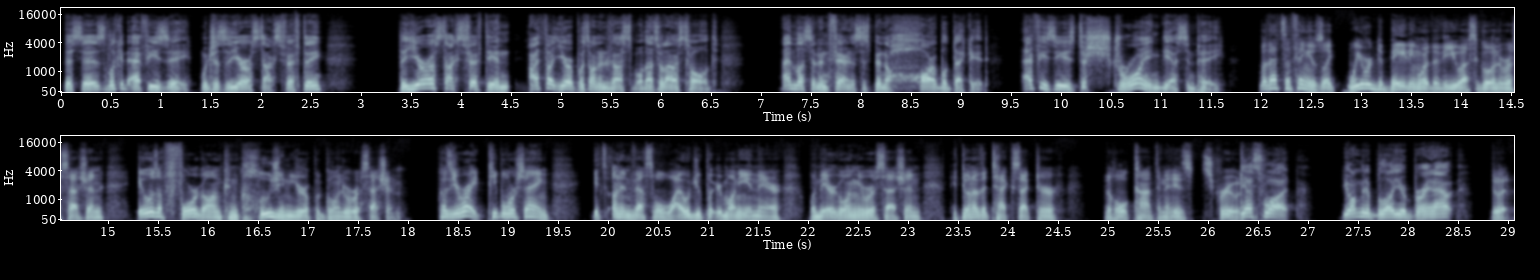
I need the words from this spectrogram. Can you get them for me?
this is, look at FEZ, which is the Euro Stoxx 50. The Euro Stoxx 50, and I thought Europe was uninvestable. That's what I was told. And listen, in fairness, it's been a horrible decade. FEZ is destroying the S&P. But that's the thing is like we were debating whether the US would go into recession. It was a foregone conclusion Europe would go into a recession. Because you're right. People were saying it's uninvestable. Why would you put your money in there when they are going into recession? They don't have the tech sector. The whole continent is screwed. Guess what? You want me to blow your brain out? Do it.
